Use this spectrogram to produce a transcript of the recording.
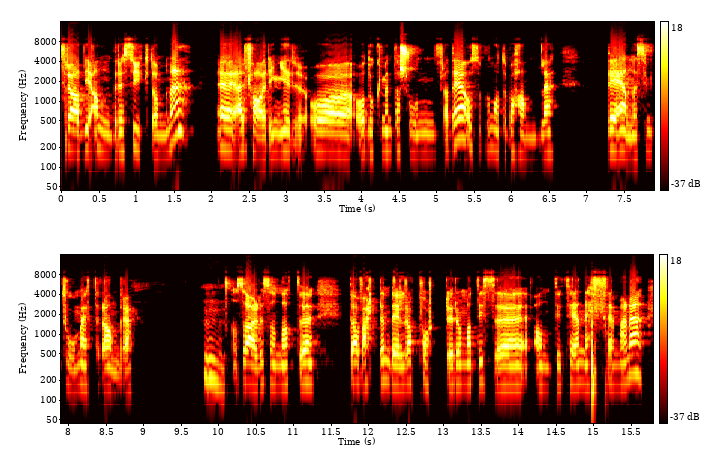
fra de andre sykdommene eh, erfaringer og, og dokumentasjon fra det, og så på en måte behandle det ene symptomet etter det andre. Mm. Og så er Det sånn at eh, det har vært en del rapporter om at disse anti-TNF-hemmerne Eh,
